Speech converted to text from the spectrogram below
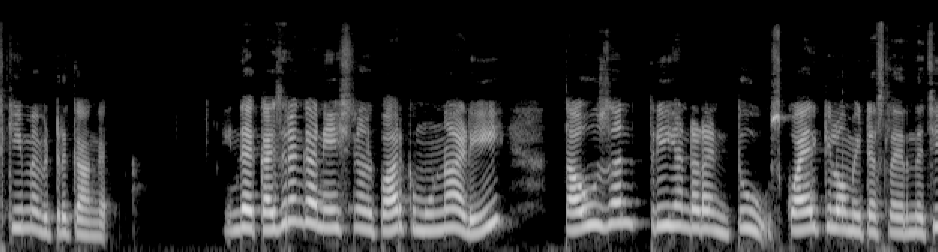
ஸ்கீமை விட்டுருக்காங்க. இந்த கஜிரங்கா நேஷ்னல் பார்க் முன்னாடி thousand three hundred and two square கிலோமீட்டர்ஸில் இருந்துச்சு.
